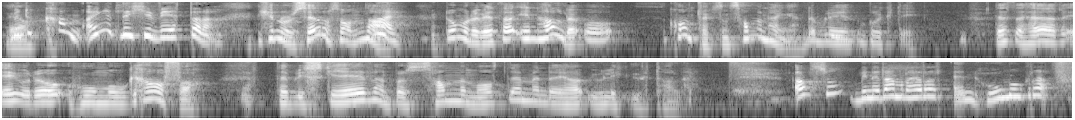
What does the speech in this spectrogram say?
men ja. du kan egentlig ikke vite det. Ikke når du ser det sånn, nei. nei. Da må du vite innholdet og konteksten, sammenhengen det blir brukt i. Dette her er jo da homografer. Ja. De blir skrevet på samme måte, men de har ulik uttale. Altså, mine damer og herrer, en homograf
